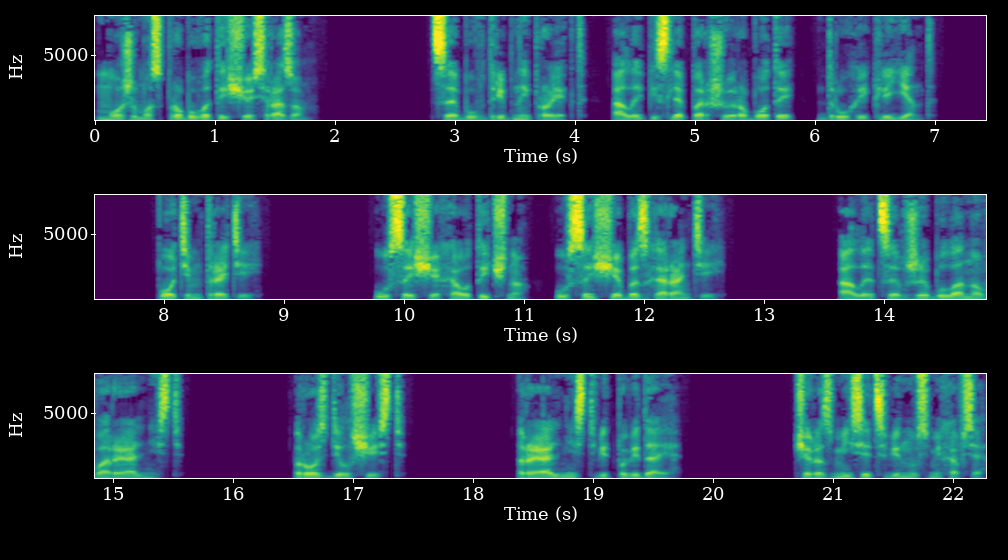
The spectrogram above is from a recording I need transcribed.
Можемо спробувати щось разом. Це був дрібний проєкт, але після першої роботи другий клієнт. Потім третій. Усе ще хаотично, усе ще без гарантій. Але це вже була нова реальність. Розділ 6. Реальність відповідає. Через місяць він усміхався,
